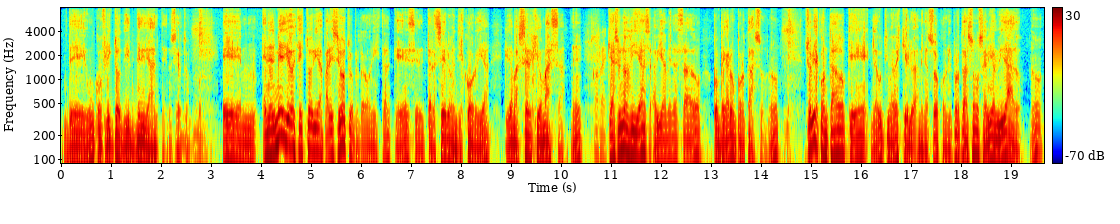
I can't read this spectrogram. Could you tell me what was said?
de un conflicto delirante, ¿no es cierto? Eh, en el medio de esta historia aparece otro protagonista, que es el tercero en discordia, que se llama Sergio Massa, ¿eh? que hace unos días había amenazado con pegar un portazo. ¿no? Yo había contado que la última vez que lo amenazó con el portazo se había olvidado, ¿no?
